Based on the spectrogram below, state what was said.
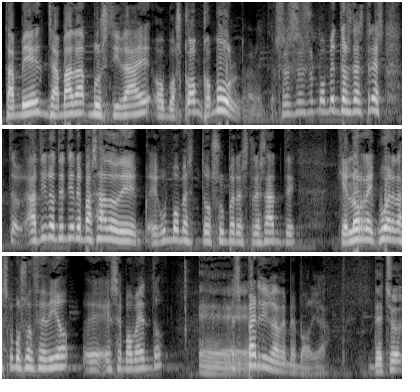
también llamada mustidae o moscón común. realmente. Esos, esos momentos de estrés, ¿a ti no te tiene pasado de en un momento súper estresante que no recuerdas cómo sucedió eh, ese momento? Eh, Es pérdida de memoria. De hecho,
